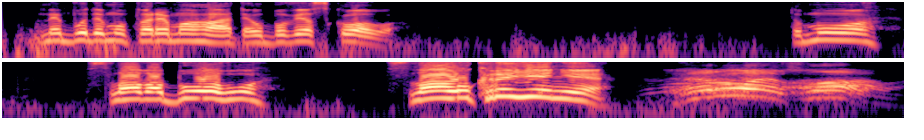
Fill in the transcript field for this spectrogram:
Ми будемо перемагати обов'язково. Тому слава Богу! Слава Україні! Героям слава!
